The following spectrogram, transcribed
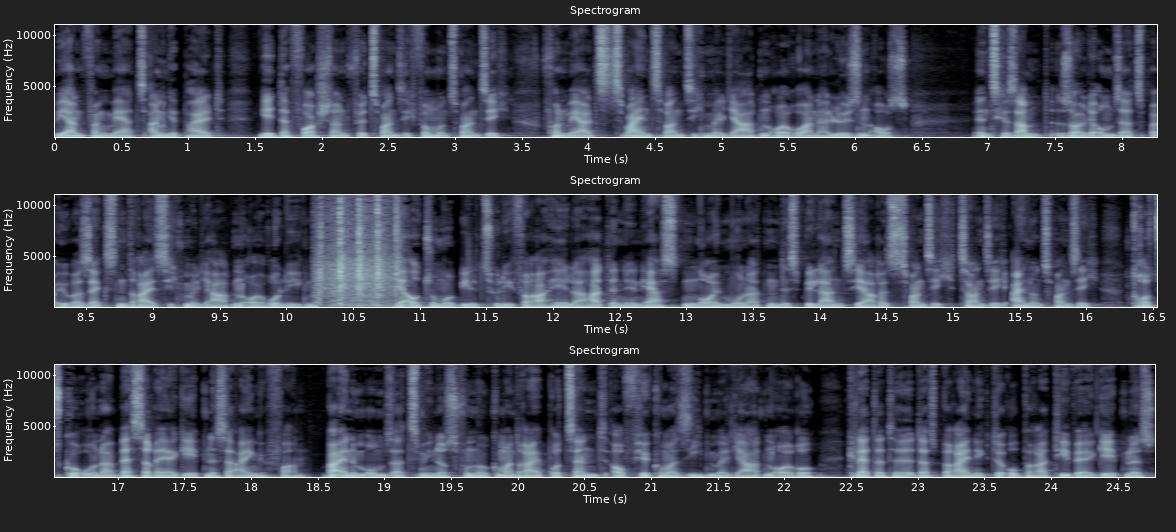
Wie Anfang März angepeilt, geht der Vorstand für 2025 von mehr als 22 Milliarden Euro an Erlösen aus. Insgesamt soll der Umsatz bei über 36 Milliarden Euro liegen. Der Automobilzulieferer Hela hat in den ersten neun Monaten des Bilanzjahres 2020-21 trotz Corona bessere Ergebnisse eingefahren. Bei einem Umsatzminus von 0,3 Prozent auf 4,7 Milliarden Euro kletterte das bereinigte operative Ergebnis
